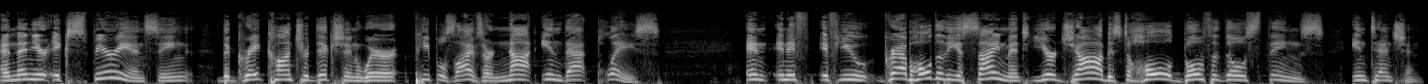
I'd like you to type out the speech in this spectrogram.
And then you're experiencing the great contradiction where people's lives are not in that place. And, and if, if you grab hold of the assignment, your job is to hold both of those things in tension.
